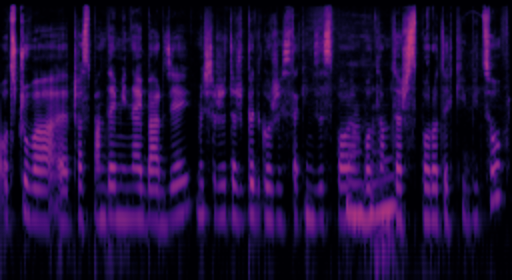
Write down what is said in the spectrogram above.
odczuwa e, czas pandemii najbardziej. Myślę, że też Bydgoszcz jest takim zespołem, bo tam Mhm. też sporo tych kibiców.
